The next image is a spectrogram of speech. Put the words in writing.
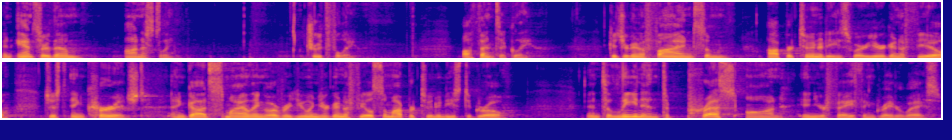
and answer them honestly, truthfully, authentically. Because you're going to find some opportunities where you're going to feel just encouraged and God's smiling over you, and you're going to feel some opportunities to grow and to lean in, to press on in your faith in greater ways.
